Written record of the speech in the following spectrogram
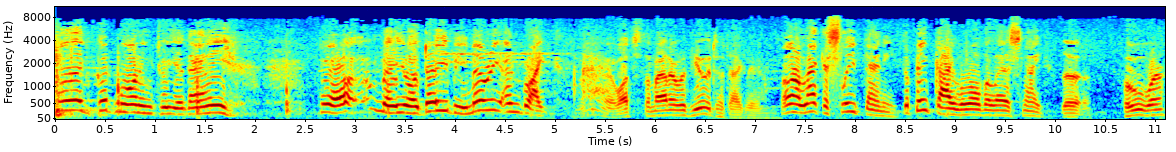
Uh, good morning to you, Danny. Uh, may your day be merry and bright. Uh, what's the matter with you, Tartaglia? Oh, lack of sleep, Danny. The pink eye were over last night. The who were?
